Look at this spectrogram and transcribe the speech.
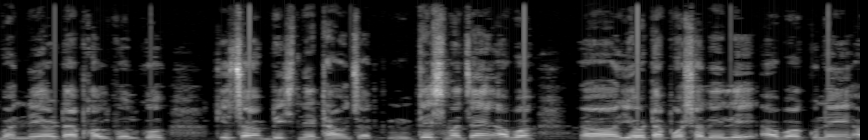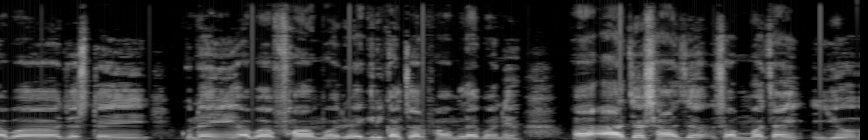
भन्ने एउटा फलफुलको के छ बेच्ने ठाउँ छ। त्यसमा चाहिँ अब एउटा पसलेले अब कुनै अब जस्तै कुनै अब फर्महरू एग्रिकल्चर फर्मलाई भन्यो आज साँझसम्म चाहिँ यो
